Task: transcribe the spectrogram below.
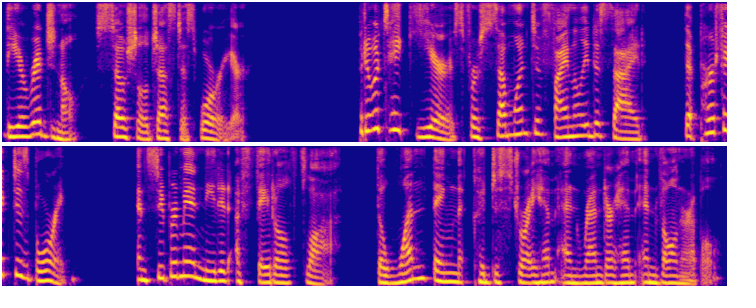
the original social justice warrior. But it would take years for someone to finally decide that perfect is boring, and Superman needed a fatal flaw, the one thing that could destroy him and render him invulnerable.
